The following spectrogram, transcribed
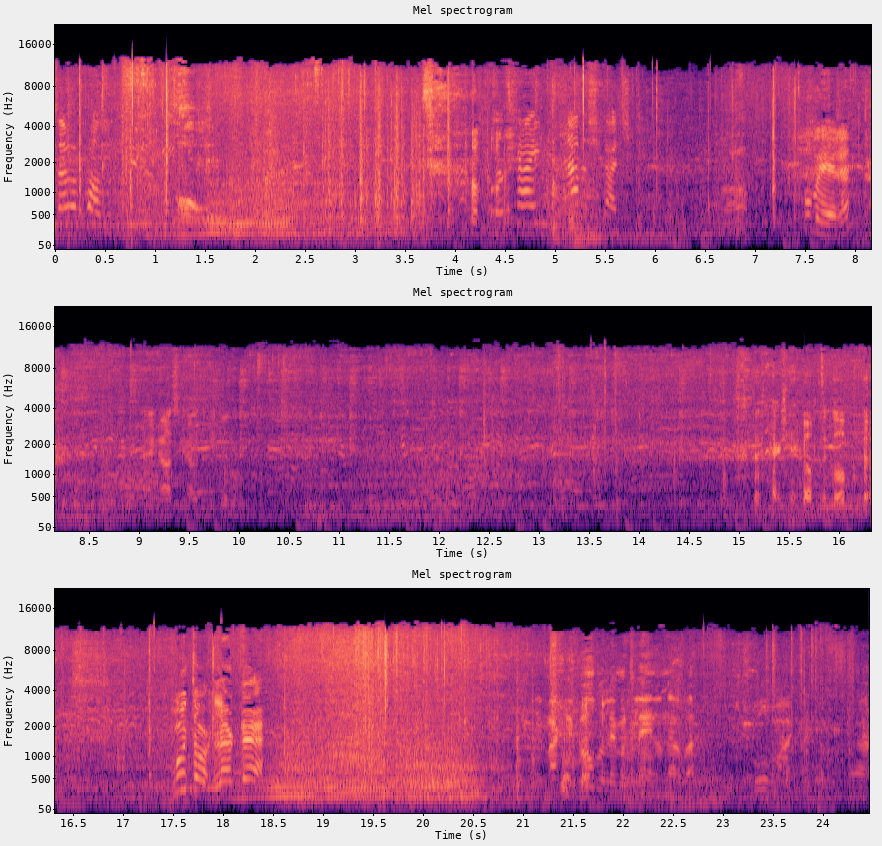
zijn we pas op vuur. Dat ga je niet redden, schatje. Proberen. Hij gaat zich auto niet. Lekker op de kop. Moet toch lukken? Je maakt die bal alleen maar kleiner nou, hè? Voor maken. Ja.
